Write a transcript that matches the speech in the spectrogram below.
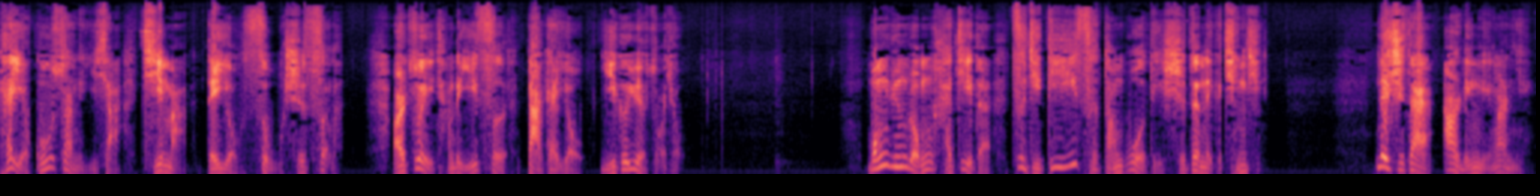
他也估算了一下，起码得有四五十次了，而最长的一次大概有一个月左右。王云荣还记得自己第一次当卧底时的那个情形，那是在二零零二年，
